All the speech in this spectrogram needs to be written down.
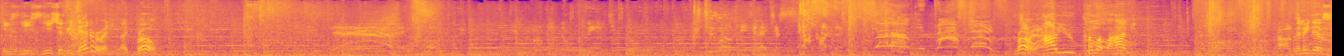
He's he's he should be dead already. Like, bro. Bro, how you come up behind me? Let me just.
